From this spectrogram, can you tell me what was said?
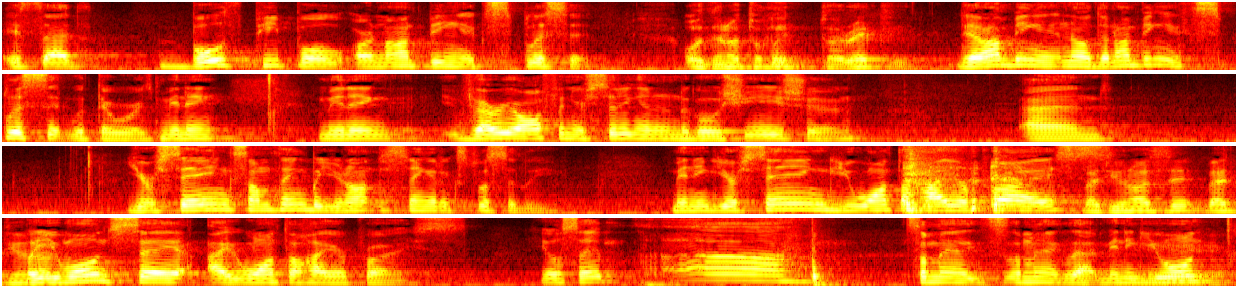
is that both people are not being explicit. oh, they're not talking directly. They're not being no, they're not being explicit with their words. Meaning, meaning very often you're sitting in a negotiation, and you're saying something, but you're not saying it explicitly. Meaning you're saying you want a higher price, But you're not saying. But you're but not, you won't say I want a higher price. You'll say ah, something like, something like that. Meaning you Yeah. won't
